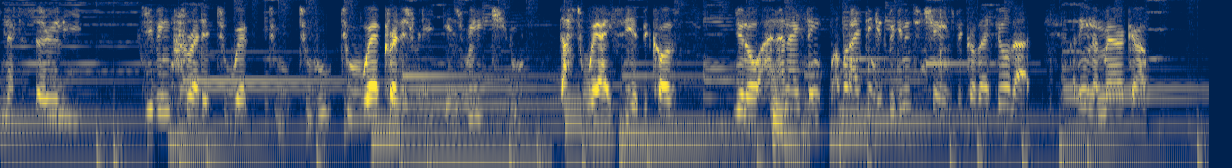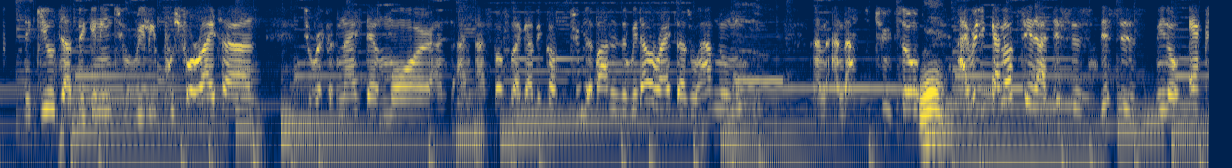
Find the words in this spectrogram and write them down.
necessarily giving credit to where to to, to where credit really is really due. That's where I see it because you know, and, and I think, but I think it's beginning to change because I feel that I think in America the guilds are beginning to really push for writers recognize them more and, and, and, stuff like that. Because the truth about it is that without writers, we'll have no movies, and, and that's the truth. So yeah. I really cannot say that this is this is you know X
